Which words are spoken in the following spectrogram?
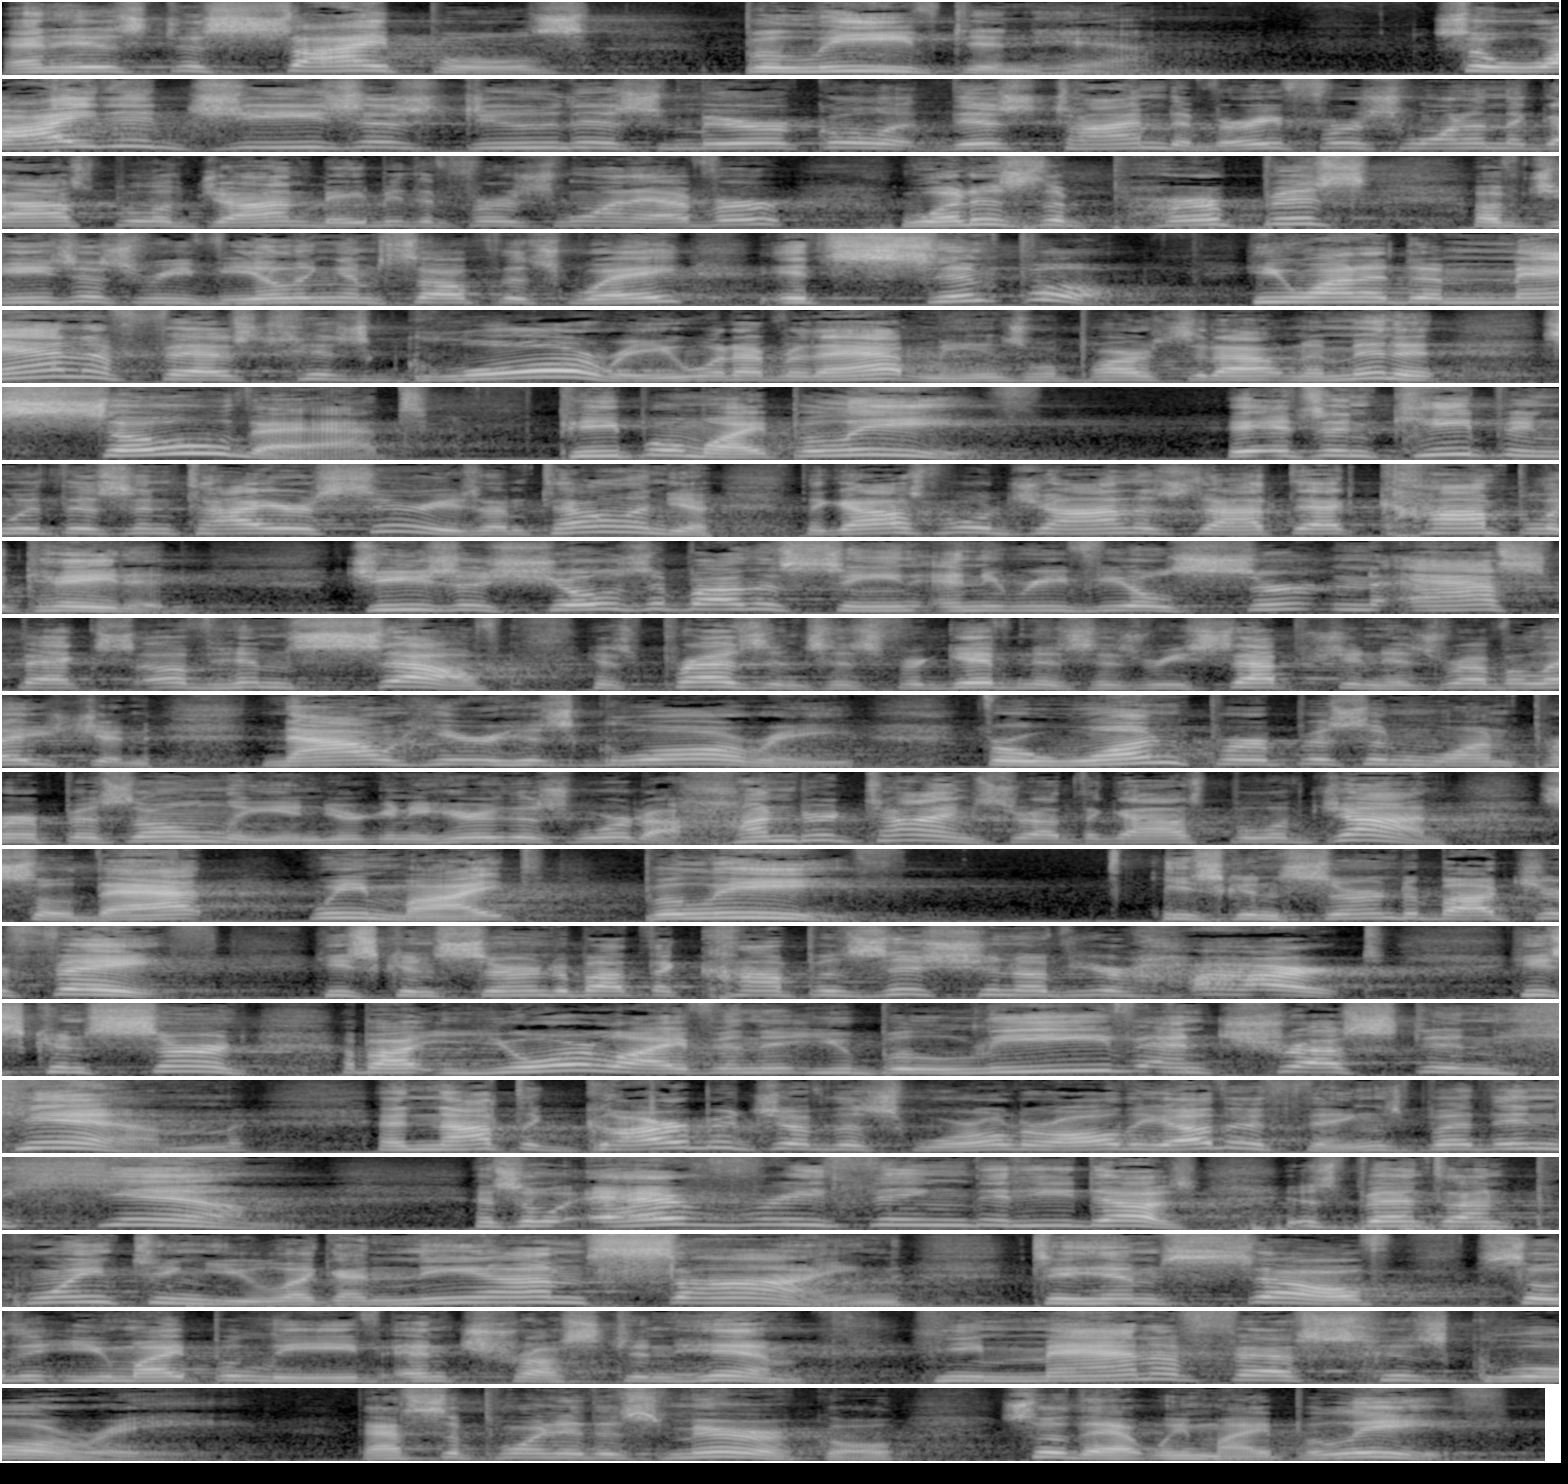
and his disciples believed in him. So, why did Jesus do this miracle at this time, the very first one in the Gospel of John, maybe the first one ever? What is the purpose of Jesus revealing himself this way? It's simple. He wanted to manifest his glory, whatever that means, we'll parse it out in a minute, so that people might believe. It's in keeping with this entire series. I'm telling you, the Gospel of John is not that complicated. Jesus shows up on the scene and he reveals certain aspects of himself his presence, his forgiveness, his reception, his revelation. Now, hear his glory for one purpose and one purpose only. And you're going to hear this word a hundred times throughout the Gospel of John so that we might believe. He's concerned about your faith. He's concerned about the composition of your heart. He's concerned about your life and that you believe and trust in Him and not the garbage of this world or all the other things, but in Him. And so everything that He does is bent on pointing you like a neon sign to Himself so that you might believe and trust in Him. He manifests His glory. That's the point of this miracle, so that we might believe.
